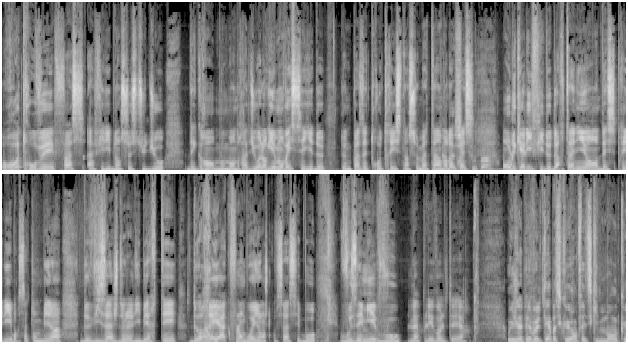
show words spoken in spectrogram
retrouvés face à Philippe dans ce studio. Des grands moments de radio. Alors Guillaume, on va essayer de, de ne pas être trop triste hein, ce matin dans Ah bah, la presse. On le qualifie de d'Artagnan, d'esprit libre, ça tombe bien, de visage de la liberté, de réac flamboyant, je trouve ça assez beau. Vous aimiez, vous, l'appeler Voltaire? Oui, je l'appelle Voltaire parce que en fait, ce qui me manque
